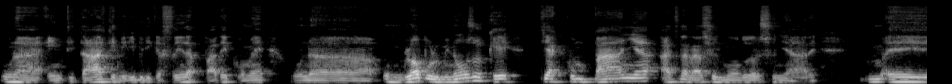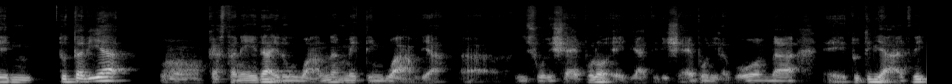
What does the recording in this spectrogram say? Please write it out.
una entità che nei libri di Castaneda appare come una, un globo luminoso che ti accompagna attraverso il mondo del sognare. E, ehm, tuttavia, oh, Castaneda e Don Juan mette in guardia uh, il suo discepolo e gli altri discepoli, la Gorda e tutti gli altri,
